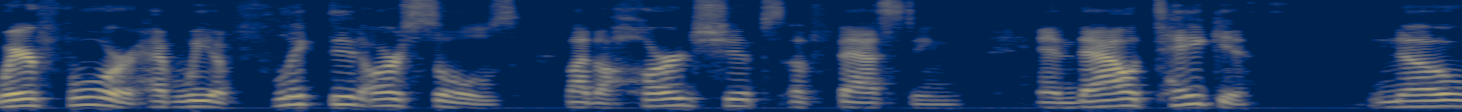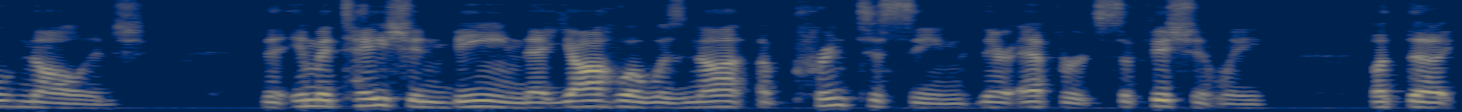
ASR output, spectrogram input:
Wherefore have we afflicted our souls by the hardships of fasting, and thou taketh no knowledge. The imitation being that Yahweh was not apprenticing their efforts sufficiently, but the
